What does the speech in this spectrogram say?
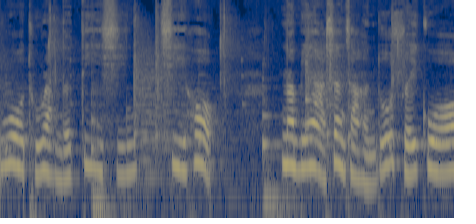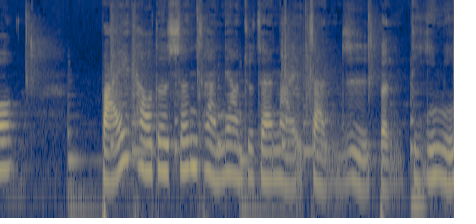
沃土壤的地形气候，那边啊盛产很多水果哦。白桃的生产量就在那里占日本第一名。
